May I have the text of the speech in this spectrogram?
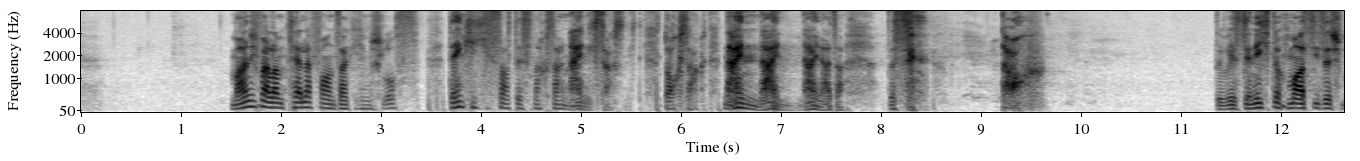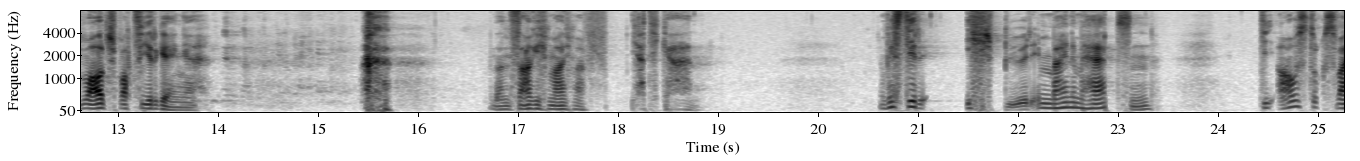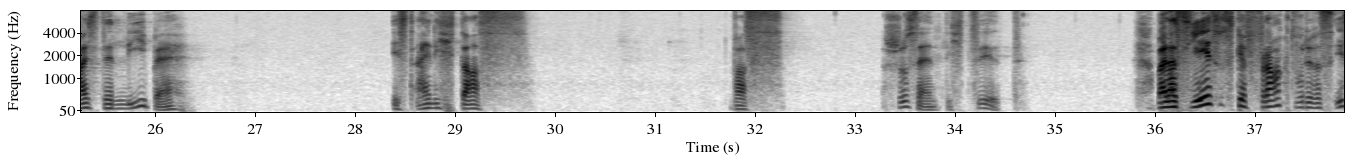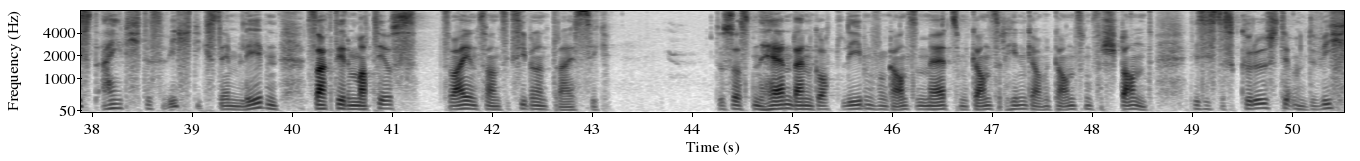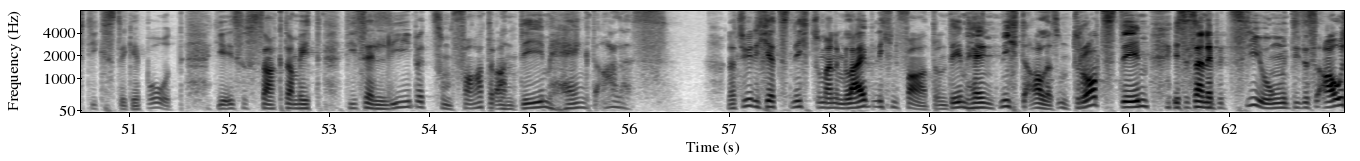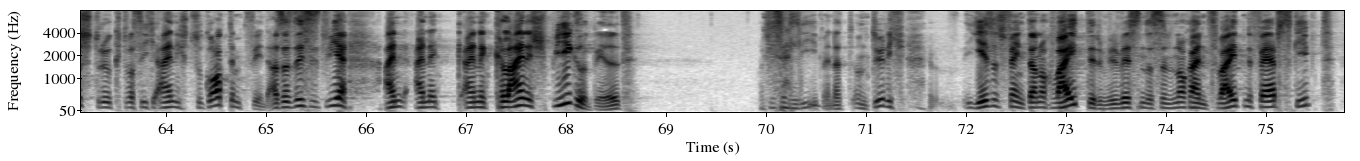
Manchmal am Telefon sage ich am Schluss, denke ich, ich sollte es noch sagen. Nein, ich sage es nicht. Doch, sag. Nein, nein, nein. Also, das, doch. Du willst ja nicht nochmals diese Waldspaziergänge. Und dann sage ich manchmal, ja, die gern. Und wisst ihr, ich spüre in meinem Herzen die Ausdrucksweise der Liebe ist eigentlich das, was schlussendlich zählt. Weil als Jesus gefragt wurde, was ist eigentlich das Wichtigste im Leben, sagt er in Matthäus 22, 37, Du sollst den Herrn, deinen Gott, lieben von ganzem Herz, mit ganzer Hingabe, mit ganzem Verstand. Dies ist das größte und wichtigste Gebot. Jesus sagt damit, diese Liebe zum Vater, an dem hängt alles. Natürlich jetzt nicht zu meinem leiblichen Vater, an dem hängt nicht alles. Und trotzdem ist es eine Beziehung, die das ausdrückt, was ich eigentlich zu Gott empfinde. Also das ist wie ein eine, eine kleines Spiegelbild. Und diese Liebe, natürlich Jesus fängt dann noch weiter. Wir wissen, dass es noch einen zweiten Vers gibt,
